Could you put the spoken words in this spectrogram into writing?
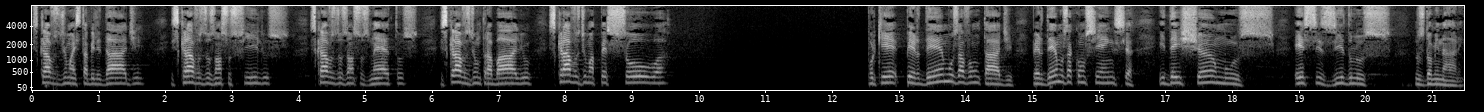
escravos de uma estabilidade, escravos dos nossos filhos, escravos dos nossos netos, escravos de um trabalho, escravos de uma pessoa. Porque perdemos a vontade, perdemos a consciência e deixamos esses ídolos nos dominarem.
